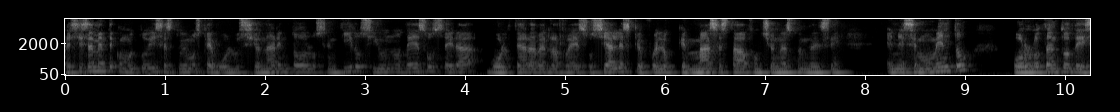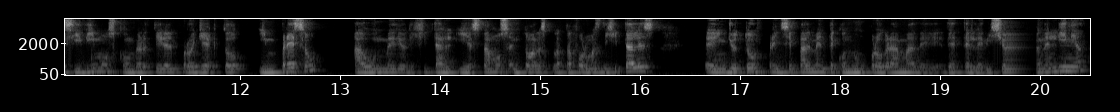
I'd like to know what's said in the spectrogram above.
precisamente como tú dices, tuvimos que evolucionar en todos los sentidos y uno de esos era voltear a ver las redes sociales, que fue lo que más estaba funcionando en ese, en ese momento. Por lo tanto, decidimos convertir el proyecto impreso a un medio digital y estamos en todas las plataformas digitales, en YouTube principalmente con un programa de, de televisión en línea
